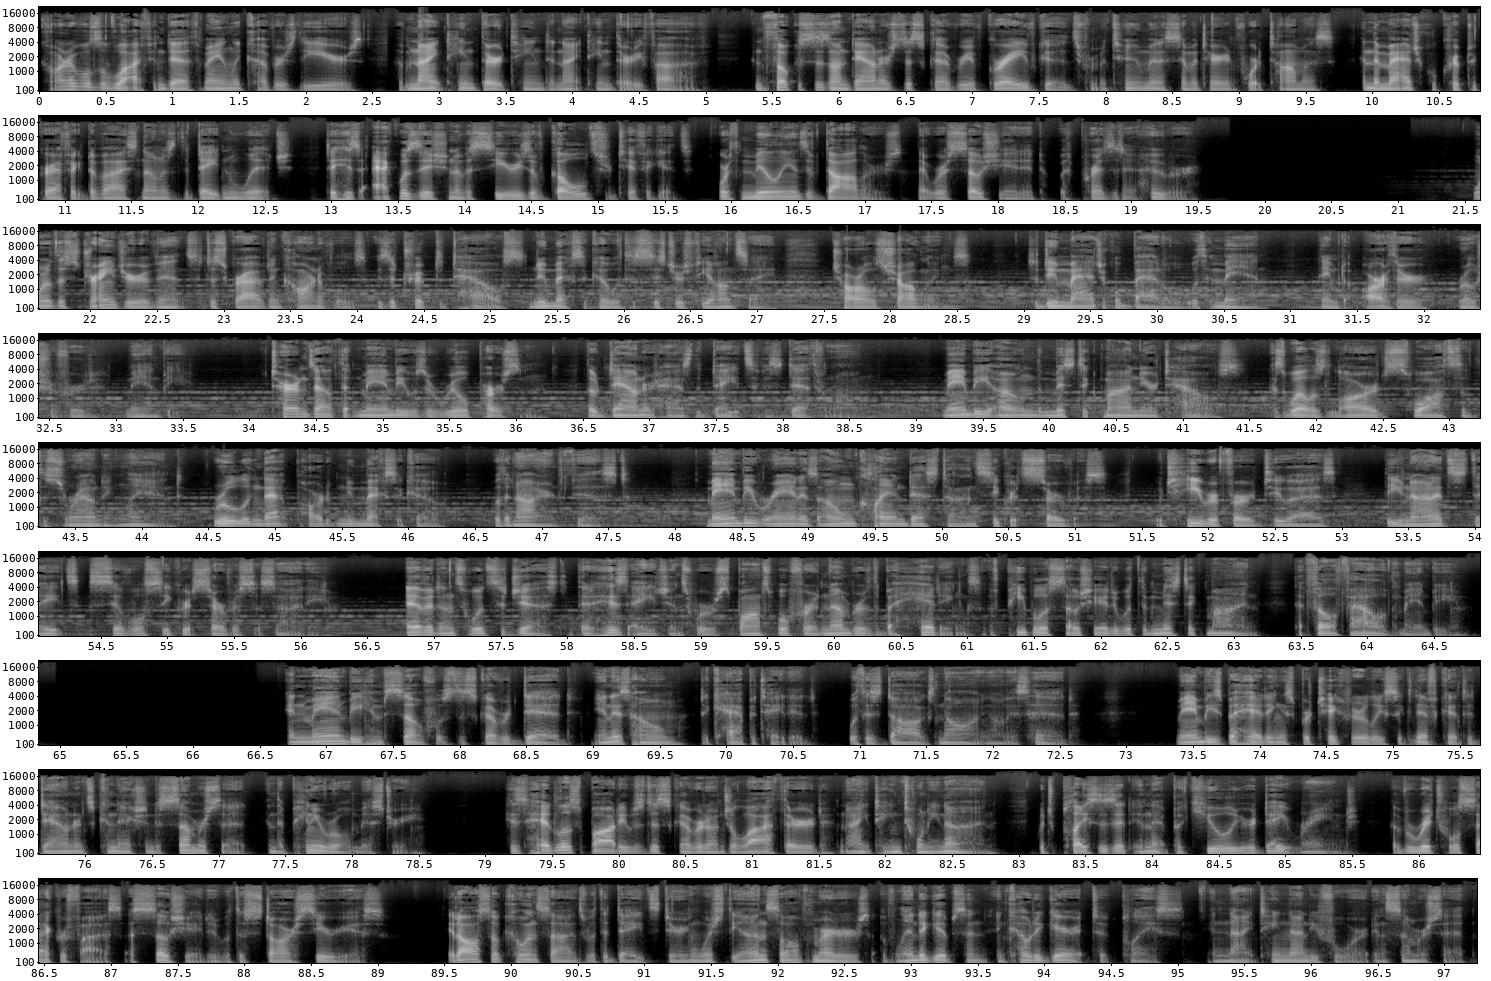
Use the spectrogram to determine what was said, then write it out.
Carnivals of Life and Death mainly covers the years of 1913 to 1935 and focuses on Downard's discovery of grave goods from a tomb in a cemetery in Fort Thomas and the magical cryptographic device known as the Dayton Witch, to his acquisition of a series of gold certificates worth millions of dollars that were associated with President Hoover. One of the stranger events described in Carnivals is a trip to Taos, New Mexico with his sister's fiance, Charles Shawlings, to do magical battle with a man named Arthur Rochford Manby. Turns out that Manby was a real person, though Downard has the dates of his death wrong. Manby owned the Mystic Mine near Taos, as well as large swaths of the surrounding land, ruling that part of New Mexico with an iron fist. Manby ran his own clandestine secret service, which he referred to as the United States Civil Secret Service Society. Evidence would suggest that his agents were responsible for a number of the beheadings of people associated with the Mystic Mine that fell foul of Manby. And Manby himself was discovered dead in his home, decapitated, with his dogs gnawing on his head. Manby's beheading is particularly significant to Downard's connection to Somerset and the Pennyroyal mystery. His headless body was discovered on July 3, 1929, which places it in that peculiar date range of ritual sacrifice associated with the star Sirius. It also coincides with the dates during which the unsolved murders of Linda Gibson and Cody Garrett took place in 1994 in Somerset.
